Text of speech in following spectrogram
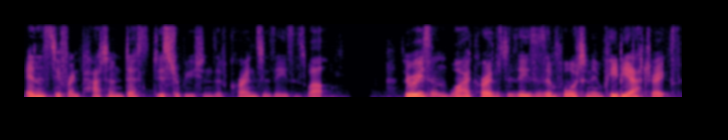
And there's different pattern dis- distributions of Crohn's disease as well. The reason why Crohn's disease is important in pediatrics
